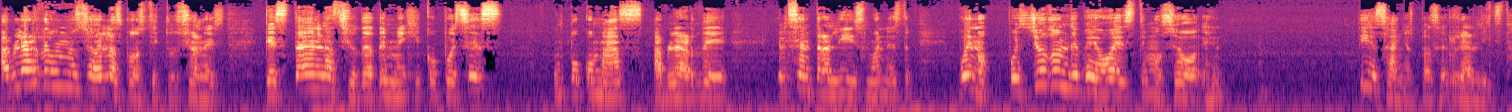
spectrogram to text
hablar de un museo de las constituciones que está en la Ciudad de México, pues es un poco más hablar de el centralismo en este. Bueno, pues yo donde veo este museo en 10 años para ser realista,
